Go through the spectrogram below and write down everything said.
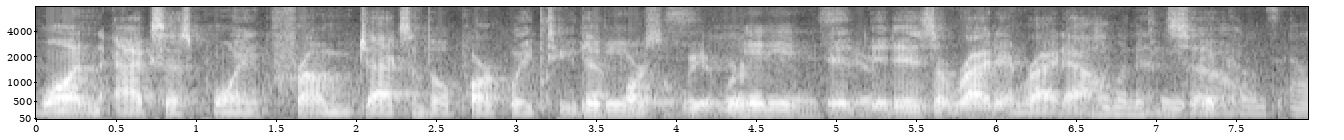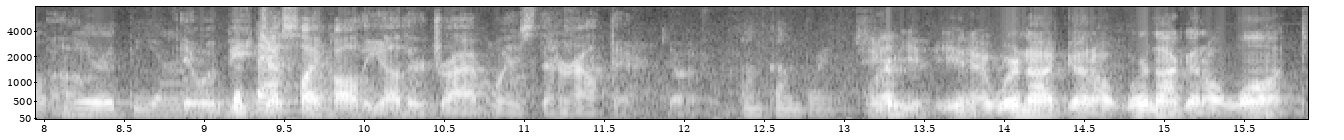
one access point from Jacksonville Parkway to It that is. parcel. We- we're- It is. It, it is a right in, right out. You want me to And tell you, so, it comes out um, near the, um, It would the be just back like end all the other driveways that are out there. On Gum Branch. Well, You you know, we're not gonna, we're not gonna want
